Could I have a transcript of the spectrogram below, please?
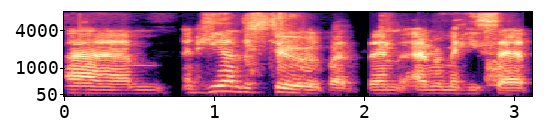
Um, and he understood, but then I remember he said,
